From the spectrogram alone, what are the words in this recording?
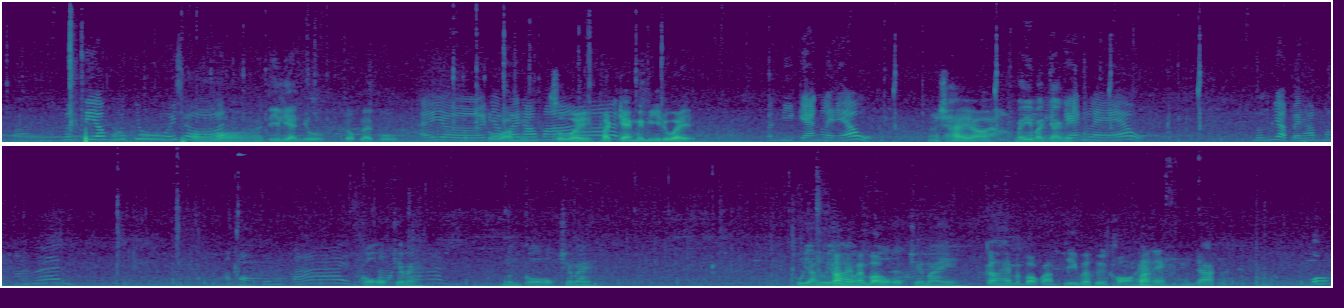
ำมันเตรียมวุธอยู่ไอ้เฉินโอ้โหตีเหรียญอยู่ จบเลยกู ไอ้เฉินอตัย่าวไปทำมันสวย บัตรแกงไม่มีด้วยมันมีแก๊งแล้วไม่ใช่เหรอ ไม่มีบัตรแกงมีนี่แก๊งแล้ว มึงอย่าไปทำมันเอาของคืนมันไปโกหกใช่ไหม มึงโกหกใช่ไหมกูอยากรู้อก็ย่างให้เดียวมัว่านมึงบอก โกหกใช่ไหมก็ให้มันบอกความจริงเพื่อคืนของแค่นี้เห็นยากเลยอุ้ม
